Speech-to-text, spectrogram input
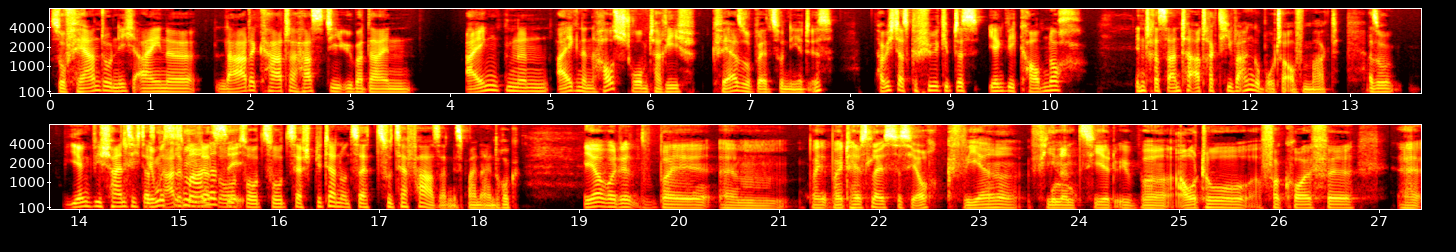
sofern du nicht eine Ladekarte hast, die über deinen eigenen, eigenen Hausstromtarif quersubventioniert ist, habe ich das Gefühl, gibt es irgendwie kaum noch interessante, attraktive Angebote auf dem Markt. Also irgendwie scheint sich das gerade wieder so, so zu zersplittern und zu zerfasern, ist mein Eindruck. Ja, weil bei, ähm, bei, bei Tesla ist das ja auch quer finanziert über Autoverkäufe, äh,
